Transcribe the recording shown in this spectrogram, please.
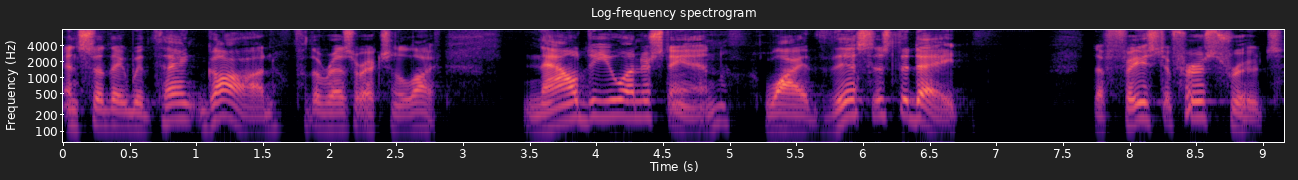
And so they would thank God for the resurrection of life. Now, do you understand why this is the date, the Feast of First Fruits,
